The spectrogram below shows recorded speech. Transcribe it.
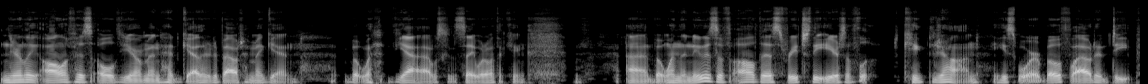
nearly all of his old yeomen had gathered about him again. But when, yeah, I was going to say, what about the king? Uh, but when the news of all this reached the ears of King John, he swore both loud and deep,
